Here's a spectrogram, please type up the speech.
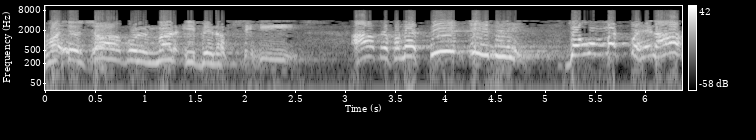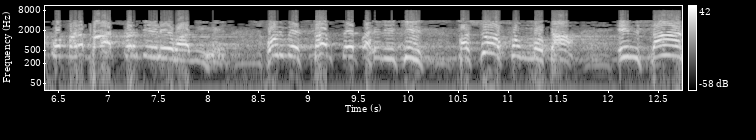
وہ ایجاب المر ابن آپ نے سمجھ تین چیزیں جو امت کو ہلاک کو برباد کر دینے والی ہے ان میں سب سے پہلی چیز فسو سمتا انسان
